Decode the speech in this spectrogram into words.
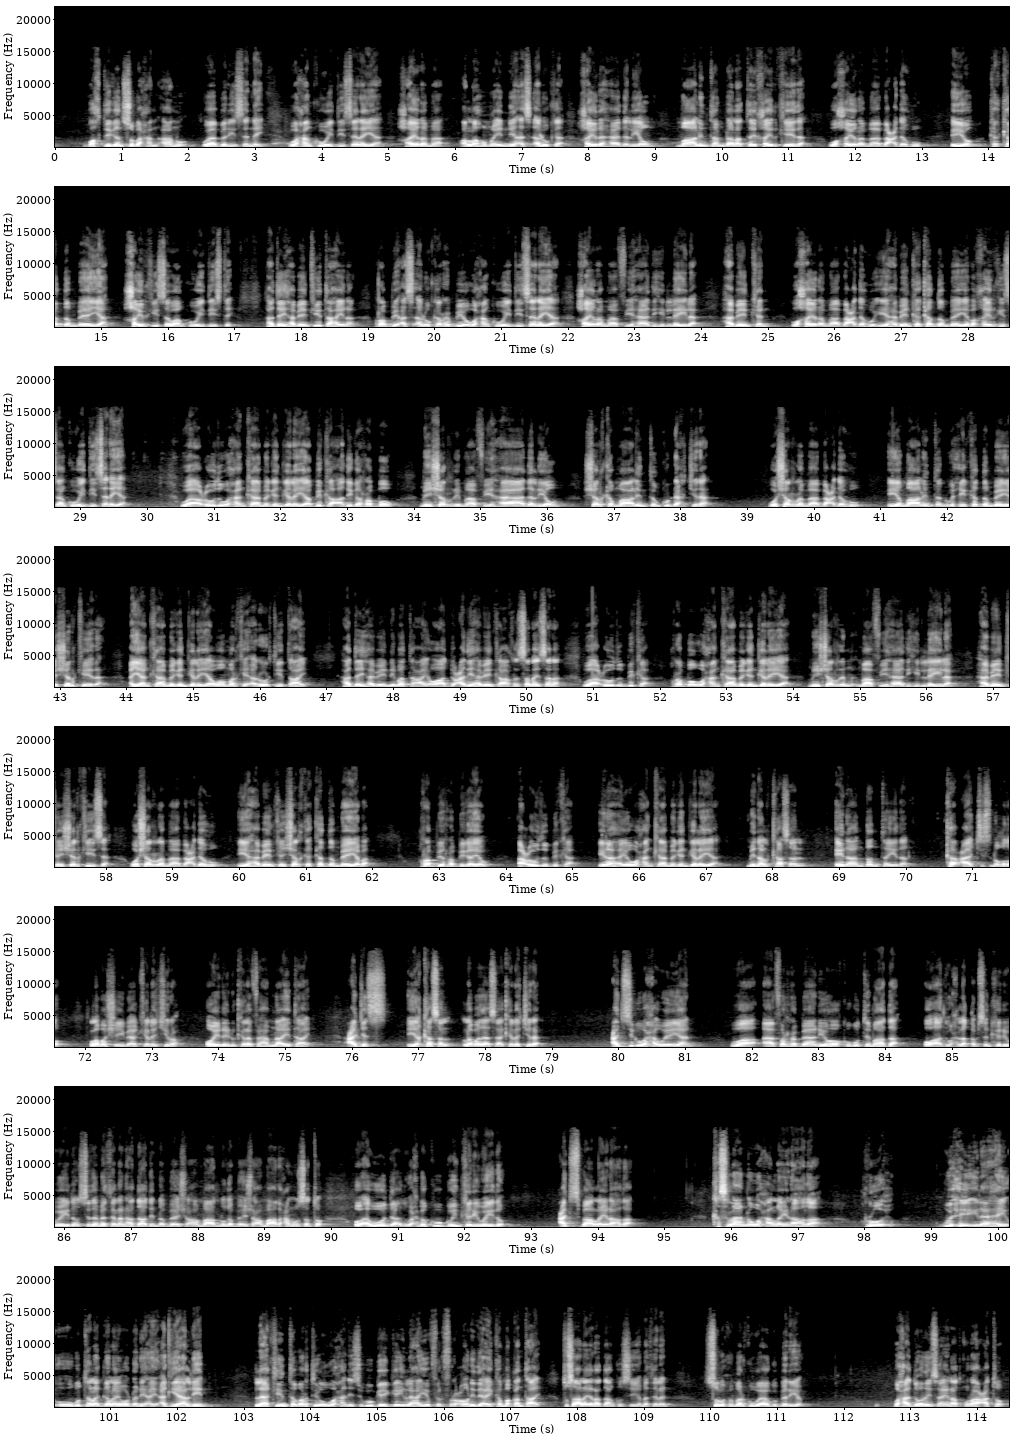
wakhtigan subaxan aanu waabariisanay waxaan ku weydiisanayaa khayra maa allahuma inii as'aluka khayra hada alyowm maalintan dhalatay khayrkeeda wa khayra maa bacdahu. Iyo ka ka dambeeya khayrkiisa waan ku weydiistay hadday habeenkii tahayna rabbi as'aluka rabbiyo waxaan ku weydiisanayaa khayra maa fii haadihi alleyla habeenkan wa khayra maa bacdahu iyo habeenka ka dambeeyaba khayrkiisaan ku weydiisanayaa. Wa acuudu waxaan kaa magangelayaa bika adiga rabbow min shari maa fii haada alyowm. Sharka maalintan ku dhex jira wa shara maa bacdahu iyo maalintan wixii ka dambeeya sharkeeda ayaan kaa magan gelayaa waa markay aroortii tahay hadday habeennimo tahay oo aad ducadii habeenka akhrisanaysana wa acuudu bika rabbow waxaan kaa magan gelayaa min shari maa fii haadihi alleyla habeenkan sharkiisa wa shara maa bacdahu iyo habeenkan sharka ka dambeeyaba rabbi rabbigayow acuudu bika ilaahayow waxaan kaa magan gelayaa min alkasal inaan dantayda ka caajis noqdo laba shay baa kala jira oo inaynu kala fahamno ay tahay cajas iyo kasal labadaasaa kala jira. Cajsigu waxa weeyaan waa aafo rabbaani ahoo kugu timaada oo aada wax la qabsan kari weydo. Sida maalan haddaad indho beesho ama aada luga beesho ama aada xanuunsato oo awooddaadu waxba kuu goyn kari weydo. Cajis baa la yidhaahdaa. Kaslaanna waxaa la yidhaahdaa ruux wixii ilaahay uu ugu talagalay oo dhani ay ag yaalliin laakiin tamartii uu waxaan isugu geygeyn lahaa iyo firfircoonidii ay ka maqan tahay. Tusaale yar haddaan ku siiyo maalan subaxu markuu waagu beriyo waxaad doonaysaa inaad quraacato.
